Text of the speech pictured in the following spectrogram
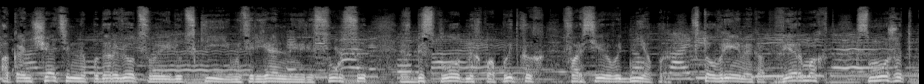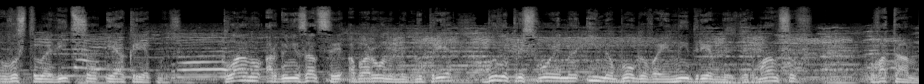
окончательно подорвет свои людские и материальные ресурсы в бесплодных попытках форсировать Днепр, в то время как вермахт сможет восстановиться и окрепнуть. Плану Организации обороны на Днепре было присвоено имя бога войны древних германцев Ватан.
